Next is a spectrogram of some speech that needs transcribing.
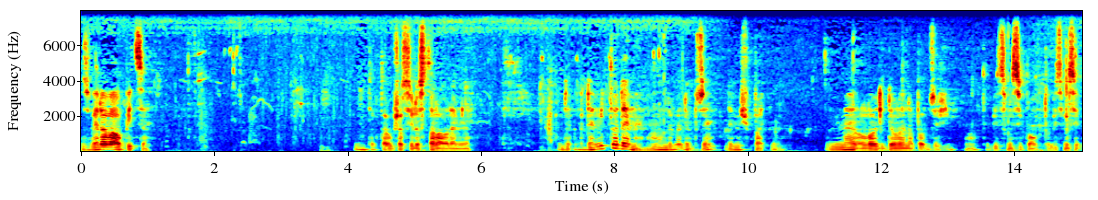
Zvědavá opice. No, tak ta už asi dostala ode mě. Kde, kde my to jdeme? No, jdeme dobře, jdeme špatně. Jdeme loď dole na pobřeží. No, to bychom si po, to bychom si...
